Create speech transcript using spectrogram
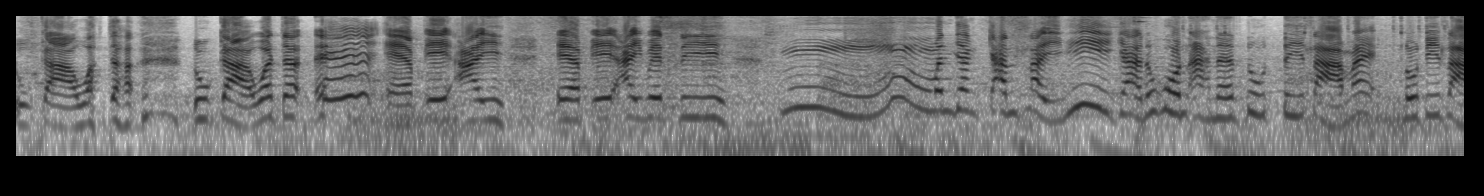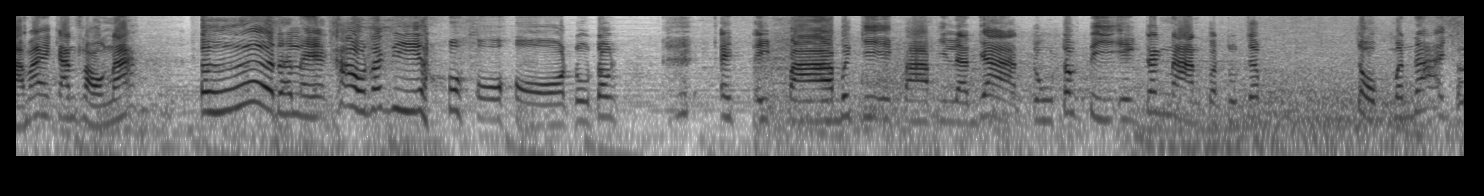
ดูกล่าว่าจะดูกล่าวว่าจะ เอ๊ะแอบ AI แอบ AI เวทีอืม มันยังกันใส่พี่กันทุกคนอะเนี่ยดูตีสามให้ดูตีสามให้กันสองนะ เออนั่นแหลเข้าสักทีโอ้โหดูต้องไอไอปลาเมื่อกี้ไอปลาปิรันย่าตูต้องตีเองตั้งนานกว่าตูจะจบมันได้ก็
